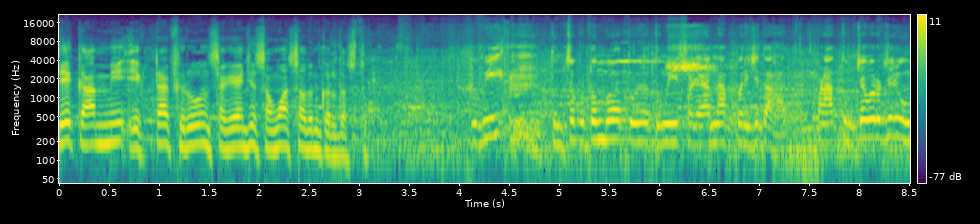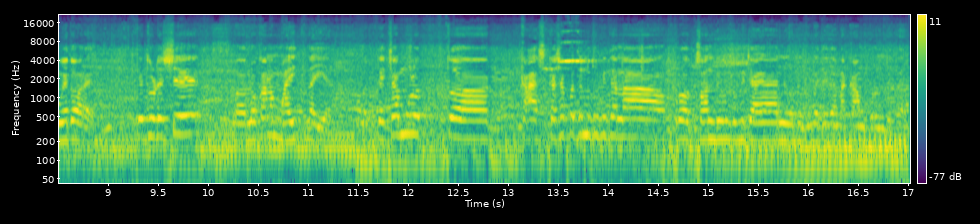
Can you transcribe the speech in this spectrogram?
ते काम मी एकटा फिरवून सगळ्यांशी संवाद साधून करत असतो. तुम्ही तुमचं कुटुंब तु तुम्ही सगळ्यांना परिचित आहात पण आज तुमच्याबरोबर जे उमेदवार आहेत ते थोडेसे लोकांना माहीत नाही आहेत. त्याच्यामुळं काय कशा पद्धतीने तुम्ही त्यांना प्रोत्साहन देऊन तुम्ही त्या निवडणुकीमध्ये त्यांना काम करून देता?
